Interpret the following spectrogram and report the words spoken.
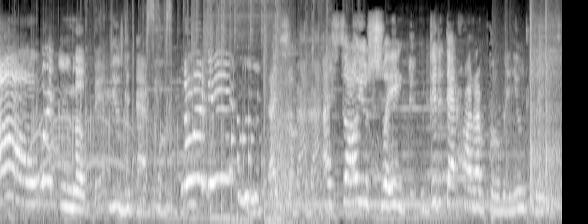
Oh, what in the? You did that. No, I didn't. I saw I saw you swing. You did it that hard on purpose. You played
